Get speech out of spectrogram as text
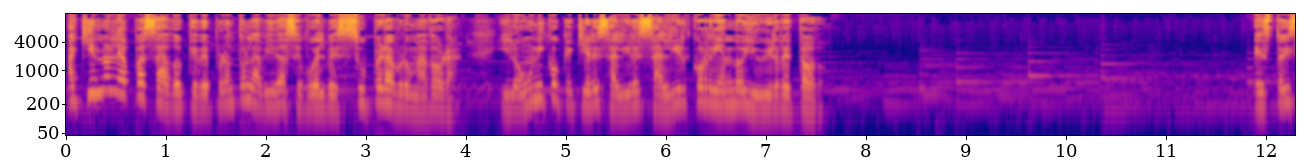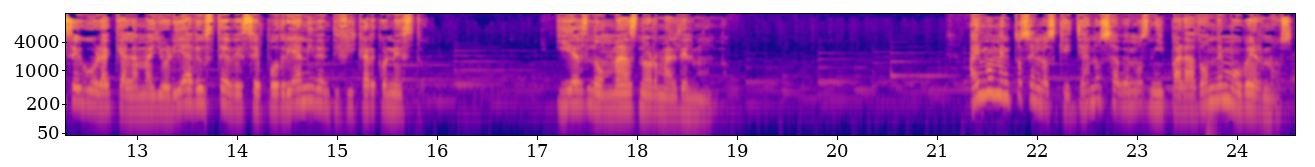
¿A quién no le ha pasado que de pronto la vida se vuelve súper abrumadora y lo único que quiere salir es salir corriendo y huir de todo? Estoy segura que a la mayoría de ustedes se podrían identificar con esto. Y es lo más normal del mundo. Hay momentos en los que ya no sabemos ni para dónde movernos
